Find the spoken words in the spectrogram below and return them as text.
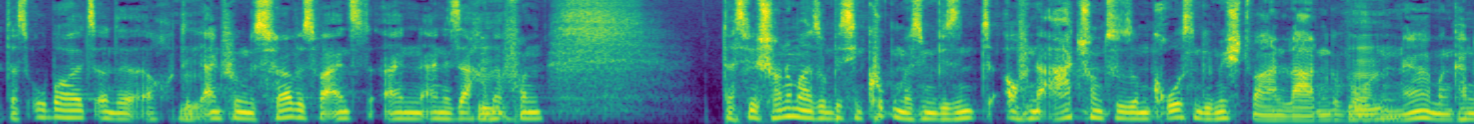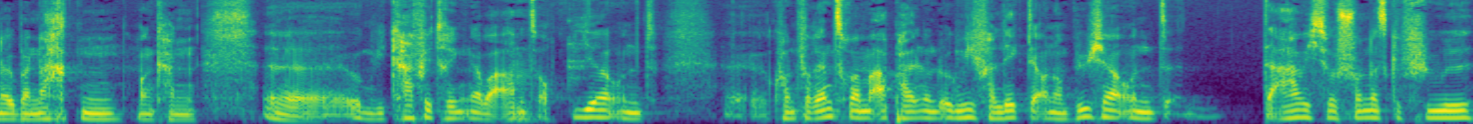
das Oberholz und auch Mhm. die Einführung des Service war eins, ein, eine Sache davon, dass wir schon noch mal so ein bisschen gucken müssen. Wir sind auf eine Art schon zu so einem großen Gemischtwarenladen geworden. Mhm. Ja, man kann da übernachten, man kann äh, irgendwie Kaffee trinken, aber abends auch Bier und äh, Konferenzräume abhalten und irgendwie verlegt er auch noch Bücher und da habe ich so schon das Gefühl,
